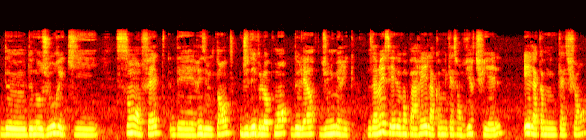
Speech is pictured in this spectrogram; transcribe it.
de, de nos jours et qui sont en fait des résultantes du développement de l'ère du numérique. Nous allons essayer de comparer la communication virtuelle et la communication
